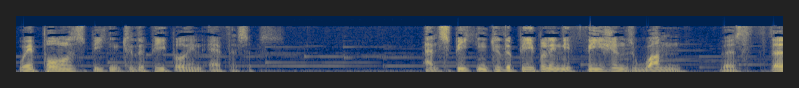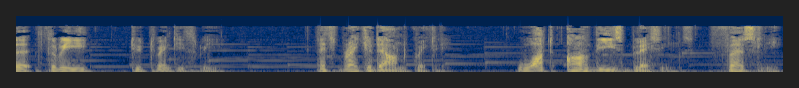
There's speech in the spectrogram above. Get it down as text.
where Paul is speaking to the people in Ephesus and speaking to the people in Ephesians 1 verse 3 to 23. Let's break it down quickly. What are these blessings? Firstly,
